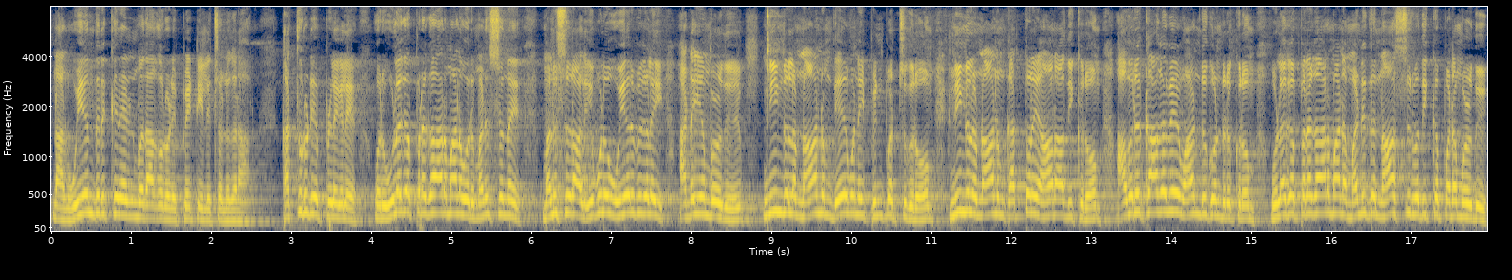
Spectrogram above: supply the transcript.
நான் உயர்ந்திருக்கிறேன் என்பதாக அவருடைய பேட்டியில் சொல்லுகிறார். கத்தருடைய பிள்ளைகளே ஒரு உலக பிரகாரமான ஒரு மனுஷனை மனுஷரால் இவ்வளவு உயர்வுகளை அடையும் பொழுது நீங்களும் நானும் தேவனை பின்பற்றுகிறோம் நீங்களும் நானும் கத்தரை ஆராதிக்கிறோம் அவருக்காகவே வாழ்ந்து கொண்டிருக்கிறோம். உலக பிரகாரமான மனிதன் ஆசீர்வதிக்கப்படும் பொழுது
